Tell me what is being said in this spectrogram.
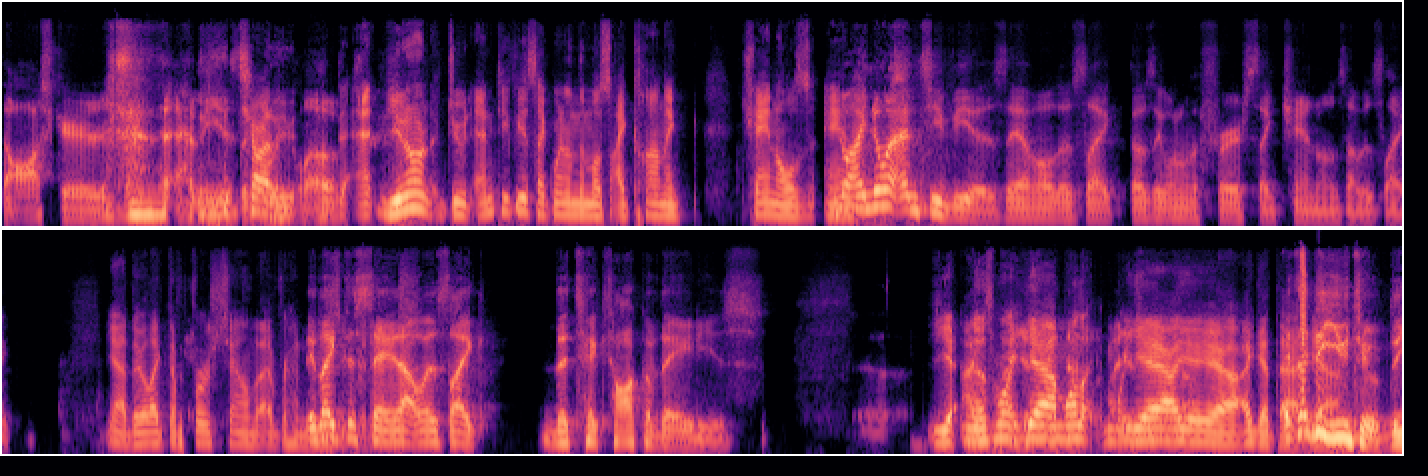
the Oscars, the Emmys, the Charlie. The, you don't, dude. MTV is like one of the most iconic channels, and no, I know what MTV is. They have all those like that was like one of the first like channels that was like yeah, they're like the first channel that ever had. they like to music say that was like the TikTok of the '80s. Yeah, I- no, it's more. I just Yeah, more like. more- just Yeah, yeah, yeah. I get that. it's like yeah. the YouTube, the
